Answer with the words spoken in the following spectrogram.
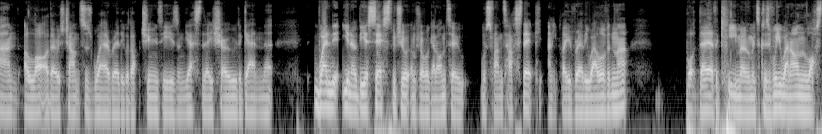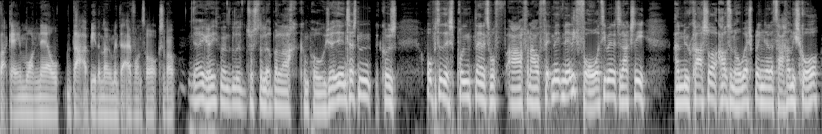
and a lot of those chances were really good opportunities and yesterday showed again that when you know the assist which i'm sure we'll get onto was fantastic and he played really well other than that but they're the key moments because if we went on and lost that game 1-0 that'd be the moment that everyone talks about Yeah, I agree. Just a little bit of lack of composure. Interesting because up to this point, then it's about half an hour, nearly 40 minutes, actually, and Newcastle out of nowhere spring an attack and they score.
